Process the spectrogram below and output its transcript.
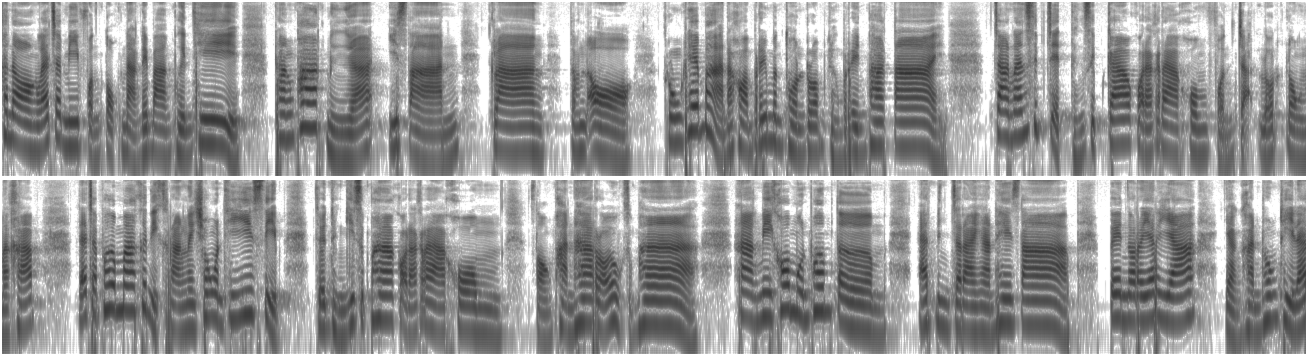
ขนองและจะมีฝนตกหนักในบางพื้นที่ ทั้งภาคเหนือ อีสาน กลางตะวันออก กรุงเทพมหานครปริมณฑลรวมถึงบริเวณภาคใต้ จากนั้น 17-19 กรกฎาคมฝนจะลดลงนะครับ และจะเพิ่มมากขึ้นอีกครั้งในช่วงวันที่ 20 จนถึง 25 กรกฎาคม 2565 หากมีข้อมูลเพิ่มเติม แอดมินจะรายงานให้ทราบ เป็นระยะระยะอย่างทันท่วงทีและ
